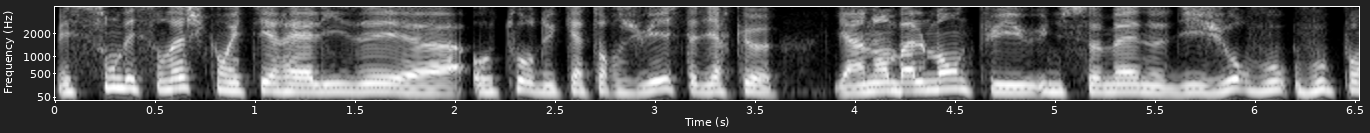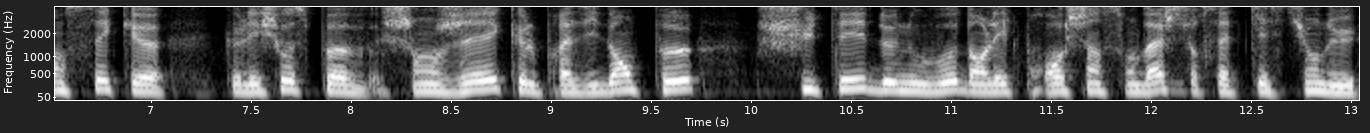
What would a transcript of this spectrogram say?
Mais ce sont des sondages qui ont été réalisés euh, autour du 14 juillet, c'est-à-dire que il y a un emballement depuis une semaine, dix jours. Vous, vous pensez que, que les choses peuvent changer, que le président peut chuter de nouveau dans les prochains sondages sur cette question du,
